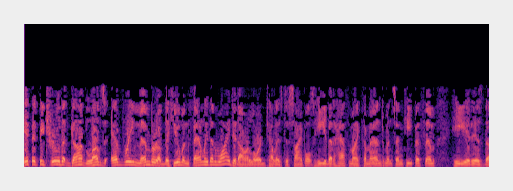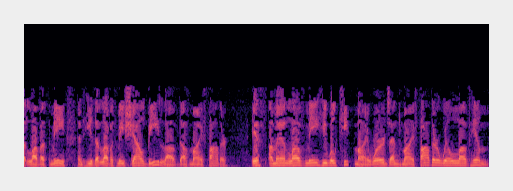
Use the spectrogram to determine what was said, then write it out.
If it be true that God loves every member of the human family, then why did our Lord tell his disciples, He that hath my commandments and keepeth them, he it is that loveth me, and he that loveth me shall be loved of my Father? If a man love me, he will keep my words, and my Father will love him.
